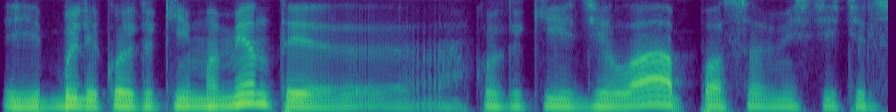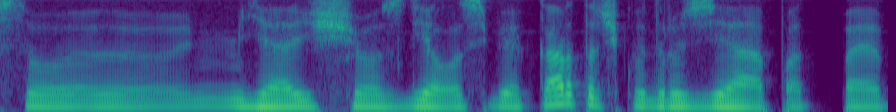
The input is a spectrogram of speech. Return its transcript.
и были кое-какие моменты, э, кое-какие дела по совместительству. Э, я еще сделал себе карточку, друзья. По, по,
